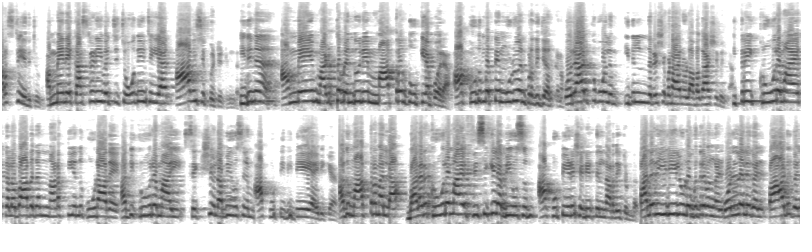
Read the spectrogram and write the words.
അറസ്റ്റ് ചെയ്തിട്ടുണ്ട്. അമ്മേനെ കസ്റ്റഡി വെച്ച് ചോദ്യം ചെയ്യാൻ ആവശ്യപ്പെട്ടിട്ടുണ്ട്. ഇതിന് അമ്മയും അടുത്ത ബന്ധുവിനെയും മാത്രം തൂക്കിയാ പോരാ. ആ കുടുംബത്തെ മുഴുവൻ പ്രതി ചേർക്കണം. ഒരാൾക്ക് പോലും ഇതിൽ നിന്ന് രക്ഷപ്പെടാനുള്ള അവകാശമില്ല. ഇത്രയും ക്രൂരമായ കൊലപാതകം നടത്തിയെന്ന് കൂടാതെ അതിക്രൂരമായി സെക്ഷൽ അബ്യൂസിനും ആ കുട്ടി വിധേയായിരിക്കണം അത് മാത്രമല്ല വളരെ ക്രൂരമായ ഫിസിക്കൽ അബ്യൂസും ആ കുട്ടിയുടെ ശരീരത്തിൽ നടന്നിട്ടുണ്ട്. പല രീതിയിലുള്ള ഉപദ്രവങ്ങൾ പൊള്ളലുകൾ പാടുകൾ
